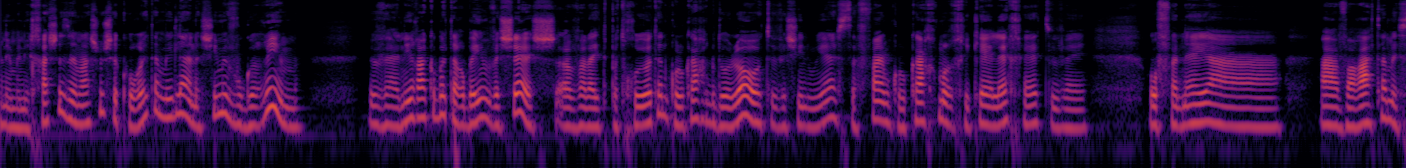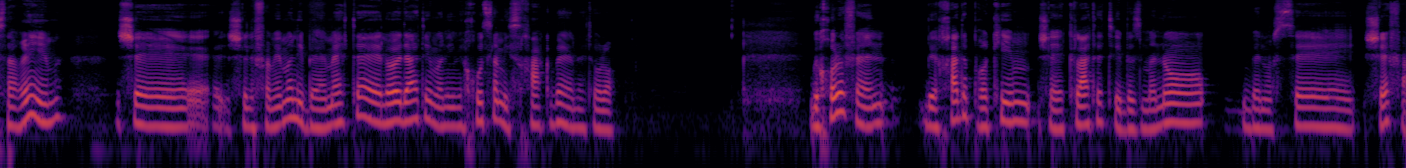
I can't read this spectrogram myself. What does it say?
אני מניחה שזה משהו שקורה תמיד לאנשים מבוגרים, ואני רק בת 46, אבל ההתפתחויות הן כל כך גדולות, ושינויי השפה הם כל כך מרחיקי לכת, ואופני העברת המסרים, ש... שלפעמים אני באמת אה, לא יודעת אם אני מחוץ למשחק באמת או לא. בכל אופן, באחד הפרקים שהקלטתי בזמנו בנושא שפע,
